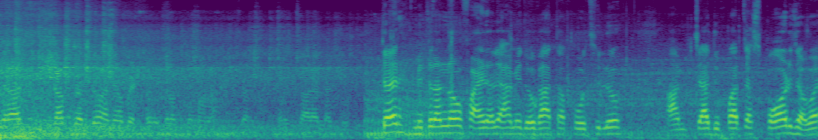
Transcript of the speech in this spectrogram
विश्राम करतो आणि भेटतो मित्रांनो मला चालायला. तर मित्रांनो फायनली आम्ही दोघं आता पोहोचलो आमच्या दुपारच्या स्पॉट जवळ.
